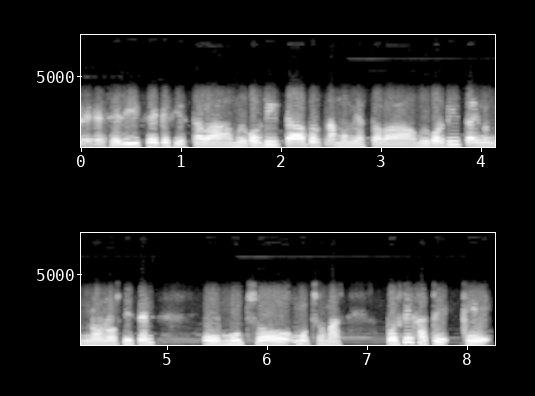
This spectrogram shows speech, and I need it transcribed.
eh, se dice que si estaba muy gordita, porque la momia estaba muy gordita, y no, no nos dicen mucho, mucho más. Pues fíjate que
